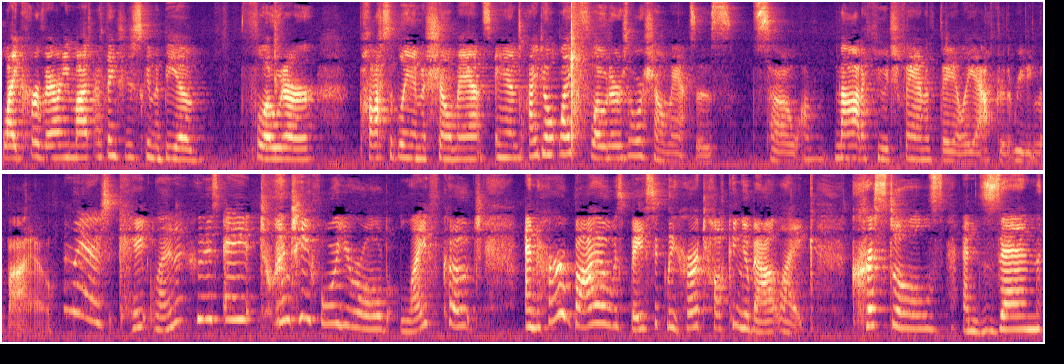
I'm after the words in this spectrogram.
like her very much. I think she's just going to be a floater possibly in a showmance, and I don't like floaters or showmances. So I'm not a huge fan of Bayleigh after the, reading the bio. And there's Kaitlyn, who is a 24 year old life coach, and her bio is basically her talking about like crystals and Zen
